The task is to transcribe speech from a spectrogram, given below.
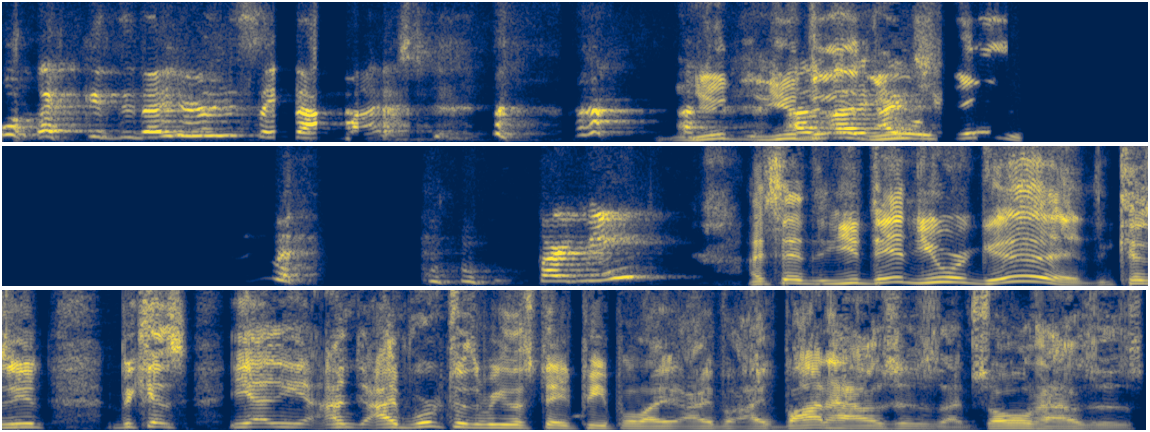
Like, did I really say that much? you you did. I, you I, were good. Pardon me? I said you did. You were good because you because yeah. I, have worked with real estate people. I, I've I've bought houses. I've sold houses.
